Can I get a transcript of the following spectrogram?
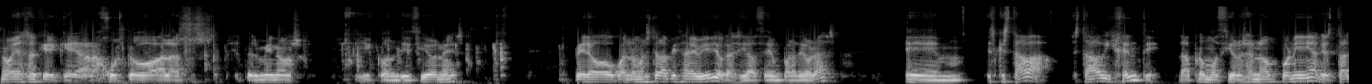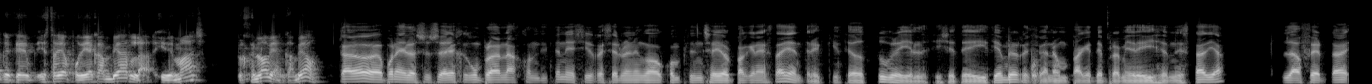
No vaya a ser que, que ahora justo a los términos y condiciones. Pero cuando hemos hecho la pieza de vídeo, que ha sido hace un par de horas, eh, es que estaba, estaba vigente la promoción. O sea, no ponía que, esta, que, que esta ya podía cambiarla y demás, pero es que no la habían cambiado. Claro, pone los usuarios que cumplan las condiciones y reserven o compren el paquete de Stadia entre el 15 de octubre y el 17 de diciembre recibirán un paquete Premier Edition de Stadia. La oferta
